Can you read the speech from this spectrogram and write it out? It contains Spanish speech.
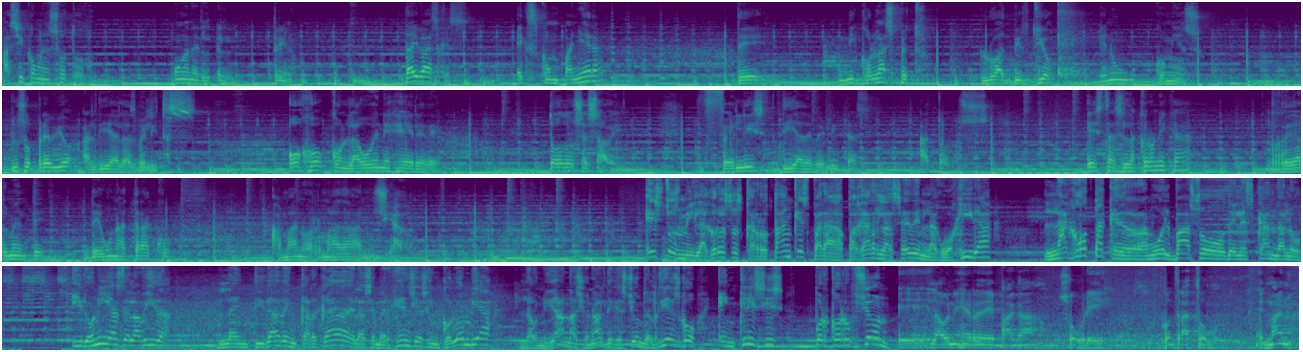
así comenzó todo. Pongan el, el trino. Dai Vázquez, excompañera de Nicolás Petro, lo advirtió en un comienzo, incluso previo al Día de las Velitas. Ojo con la UNGRD, todo se sabe. Feliz Día de Velitas a todos. Esta es la crónica realmente de un atraco a mano armada anunciado. Estos milagrosos carrotanques para apagar la sed en La Guajira, la gota que derramó el vaso del escándalo. Ironías de la vida. La entidad encargada de las emergencias en Colombia, la Unidad Nacional de Gestión del Riesgo, en crisis por corrupción. Eh, la ONGRD paga sobre contrato en mano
